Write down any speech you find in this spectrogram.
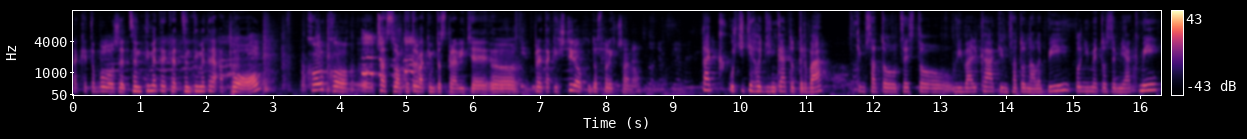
Také to bolo, že centimetr krát centimetra a pol. Koľko e, času vám to trvá, kým to spravíte uh, pre takých štyroch dospelých členov? Tak určite hodinka to trvá, kým sa to cesto vyvaľká, kým sa to nalepí. Plníme to zemiakmi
